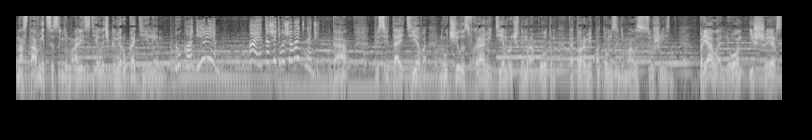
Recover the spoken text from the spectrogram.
Наставницы занимались с девочками рукоделием Рукоделием? А, это шить-вышивать, значит? Да, Пресвятая Дева научилась в храме тем ручным работам, которыми потом занималась всю жизнь Пряла лен и шерсть,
